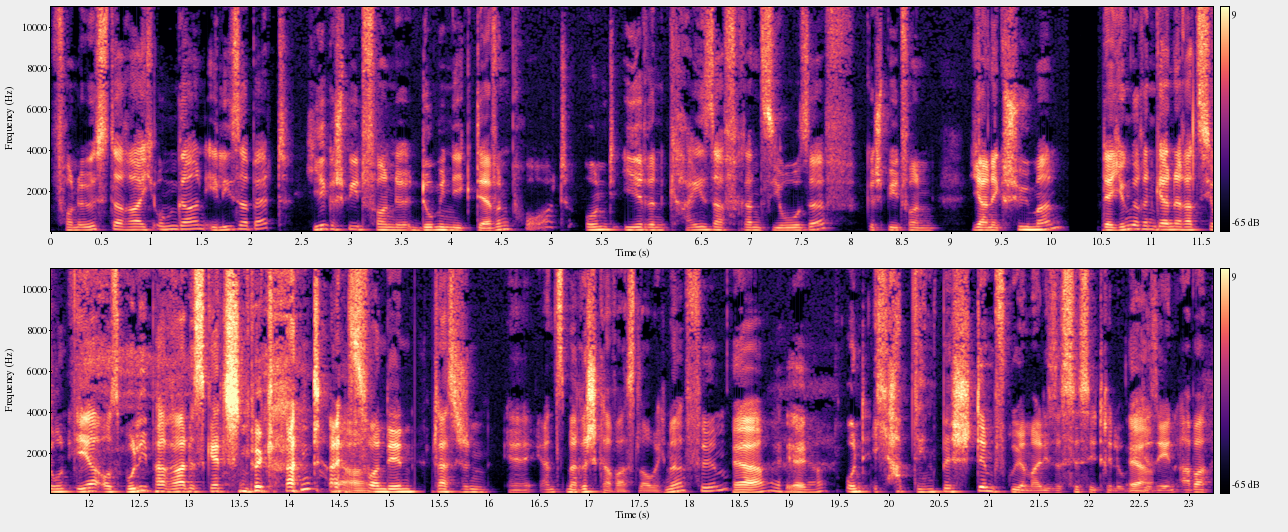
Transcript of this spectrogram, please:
von Österreich-Ungarn, Elisabeth. Hier gespielt von Dominique Davenport und ihren Kaiser Franz Josef, gespielt von Yannick Schümann der jüngeren Generation eher aus Bully-Parade-Sketchen bekannt als ja. von den klassischen äh, Ernst Marischka war es, glaube ich, ne? Film. Ja, ja, ja. Und ich habe den bestimmt früher mal, diese Sissy-Trilogie ja. gesehen. Aber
